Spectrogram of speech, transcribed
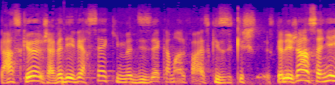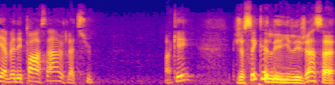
Parce que j'avais des versets qui me disaient comment le faire. Ce, que les gens enseignaient, il y avait des passages là-dessus? OK? Puis je sais que les, gens, ça,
